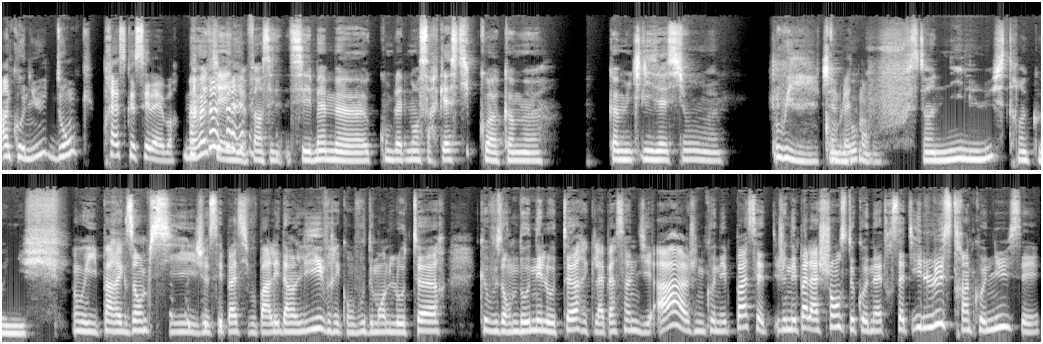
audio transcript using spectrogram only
inconnu, donc presque célèbre. Mais en fait, c'est même euh, complètement sarcastique, quoi, comme... Euh, comme utilisation. Euh, oui, complètement. C'est un illustre inconnu. Oui, par exemple, si je ne sais pas si vous parlez d'un livre et qu'on vous demande l'auteur, que vous en donnez l'auteur et que la personne dit ah je ne connais pas cette, je n'ai pas la chance de connaître cet illustre inconnu, c'est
